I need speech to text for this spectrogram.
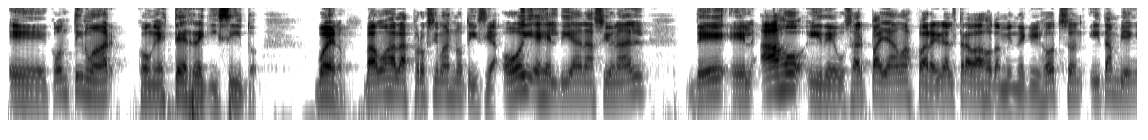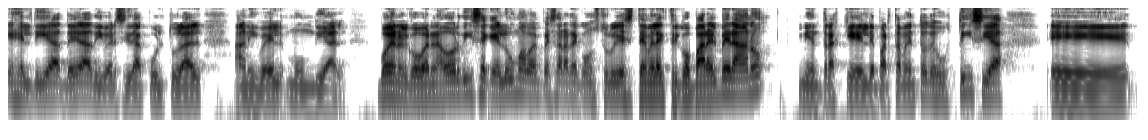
eh, continuar con este requisito. Bueno, vamos a las próximas noticias. Hoy es el Día Nacional del ajo y de usar payamas para ir al trabajo también de Kate Hudson y también es el Día de la Diversidad Cultural a nivel mundial. Bueno, el gobernador dice que Luma va a empezar a reconstruir el sistema eléctrico para el verano mientras que el Departamento de Justicia, eh,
